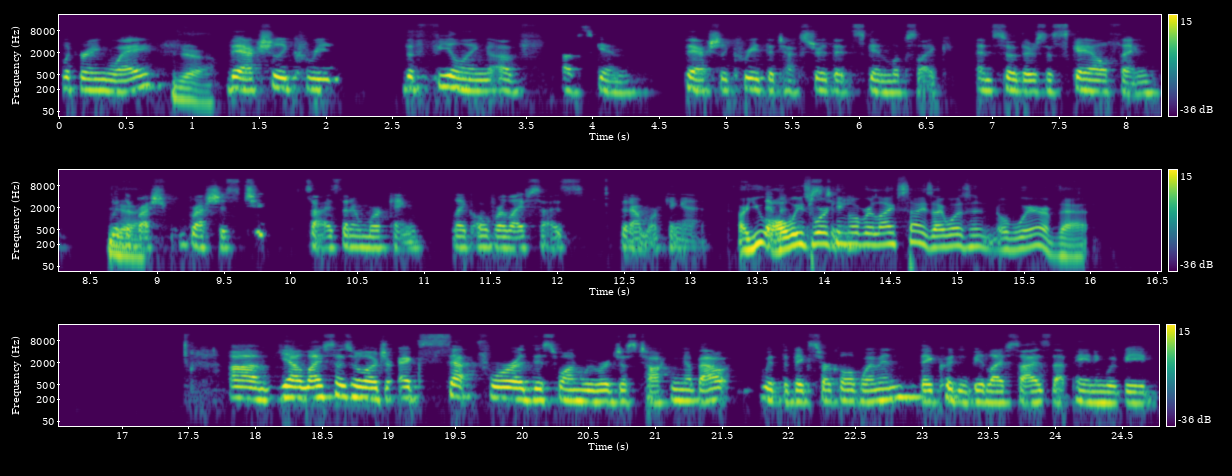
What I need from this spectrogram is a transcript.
flickering way, Yeah. they actually create the feeling of of skin. They actually create the texture that skin looks like. And so there's a scale thing with Yeah. the brush brushes too size that I'm working like over life size that I'm working at. Are you always working over life size? I wasn't aware of that. Um, yeah, life size are larger, except for this one we were just talking about with the big circle of women. They couldn't be life size. That painting would be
